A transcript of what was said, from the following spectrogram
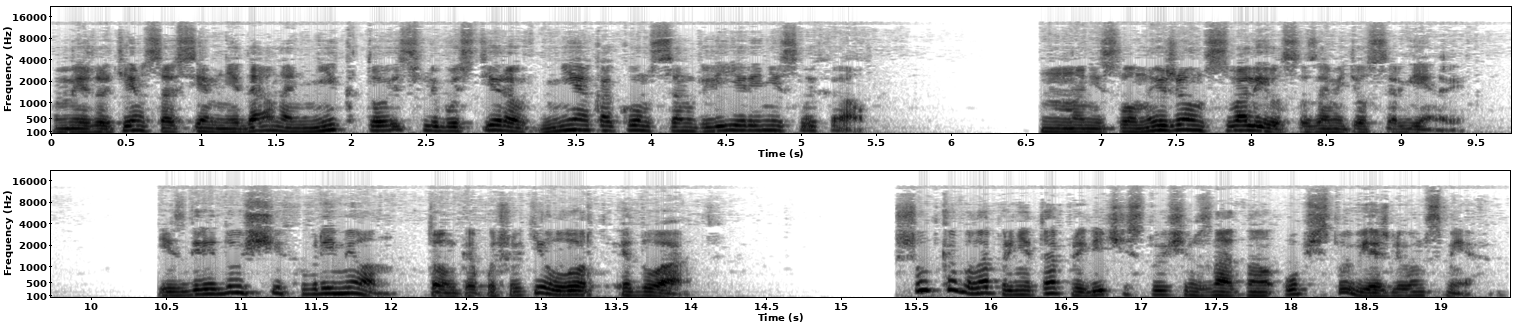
Между тем, совсем недавно никто из флебустеров ни о каком Санглиере не слыхал. Но не с луны же он свалился, заметил сэр Генри. Из грядущих времен, тонко пошутил лорд Эдуард. Шутка была принята приличествующим знатного обществу вежливым смехом.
